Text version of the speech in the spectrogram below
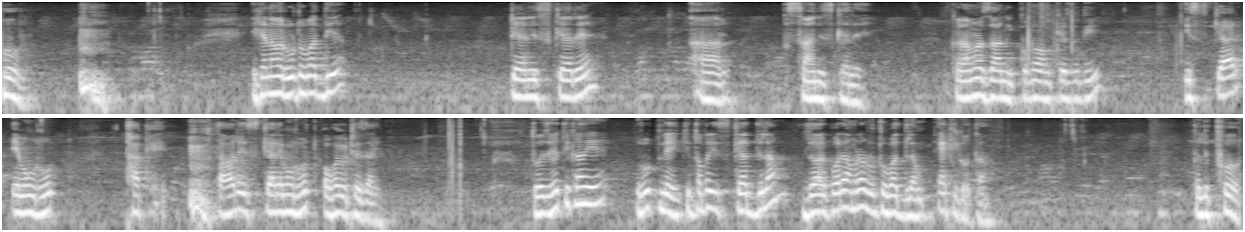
ফোর। এখানে আমার রুট ওভার দিয়ে টেন স্কোয়ারে আর সাইন স্কোয়ারে কারণ আমরা জানি কোনো অঙ্কে যদি স্কোয়ার এবং রুট থাকে, তাহলে স্কোয়ার এবং রুট অভাবে উঠে যায়। তো যেহেতু এখানে রুট নেই, কিন্তু আমরা স্কোয়ার দিলাম, দেওয়ার পরে আমরা রুট ওভার দিলাম, একই কথা। তাহলে ফোর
